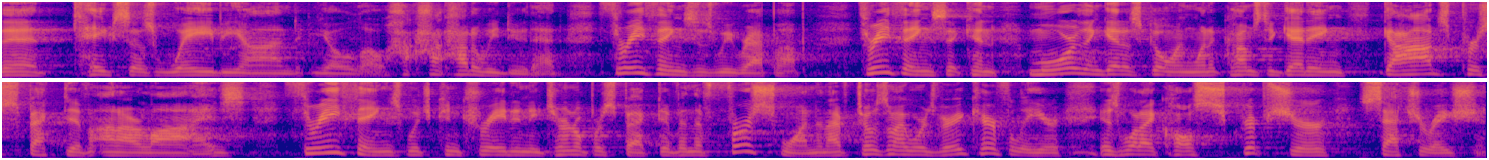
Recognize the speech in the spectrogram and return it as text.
that takes us way beyond YOLO? How, how, do we do that? Three things as we wrap up. Three things that can more than get us going when it comes to getting God's perspective on our lives. Three things which can create an eternal perspective. And the first one, and I've chosen my words very carefully here, is what I call scripture saturation.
